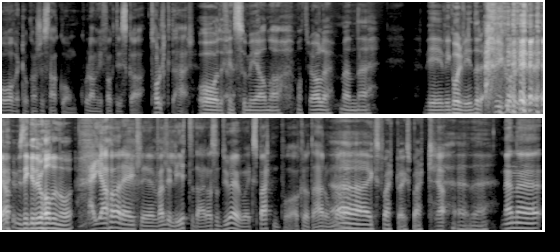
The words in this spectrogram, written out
gå over til å kanskje snakke om hvordan vi faktisk skal tolke det her? Og det finnes så mye annet materiale, men eh, vi, vi går videre. Vi går videre, ja. Hvis ikke du hadde noe. Nei, jeg har egentlig veldig lite der. Altså, du er jo eksperten på akkurat det her området. Ja, ekspert og ekspert. Ja. Eh, Det, Men eh,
